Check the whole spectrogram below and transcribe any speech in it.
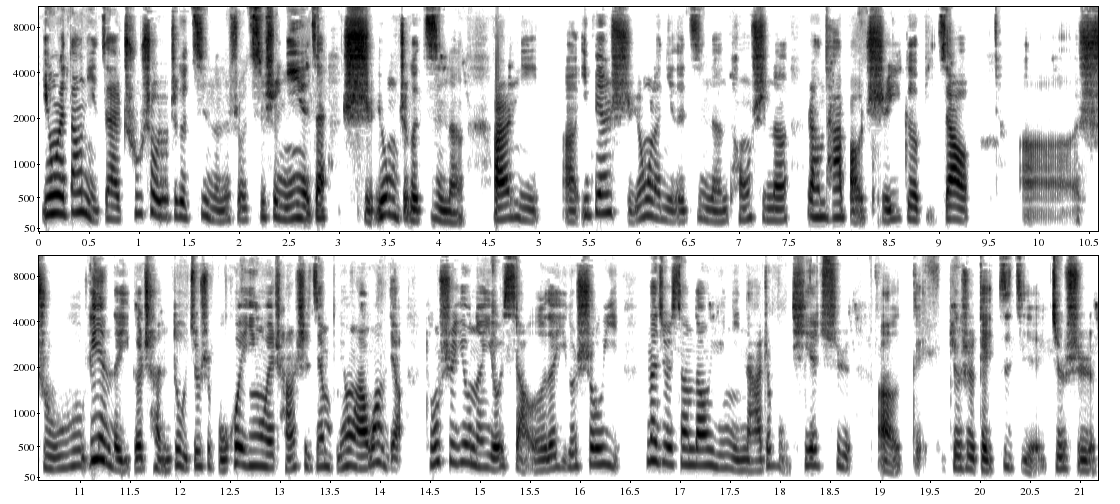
因为当你在出售这个技能的时候，其实你也在使用这个技能，而你。啊，一边使用了你的技能，同时呢，让它保持一个比较，呃，熟练的一个程度，就是不会因为长时间不用而忘掉，同时又能有小额的一个收益，那就相当于你拿着补贴去，呃，给就是给自己就是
